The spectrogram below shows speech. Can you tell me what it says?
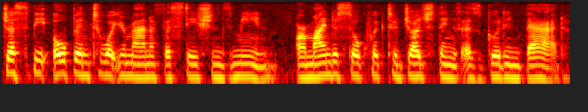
just be open to what your manifestations mean. Our mind is so quick to judge things as good and bad.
